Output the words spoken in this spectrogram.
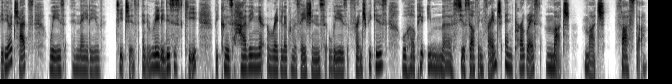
video chats with native teachers. And really, this is key because having regular conversations with French speakers will help you immerse yourself in French and progress much, much faster.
